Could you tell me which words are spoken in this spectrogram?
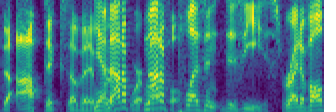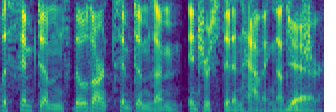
the optics of it. yeah, were, not a not awful. a pleasant disease, right? Of all the symptoms, those aren't symptoms I'm interested in having. That's yeah. for sure.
